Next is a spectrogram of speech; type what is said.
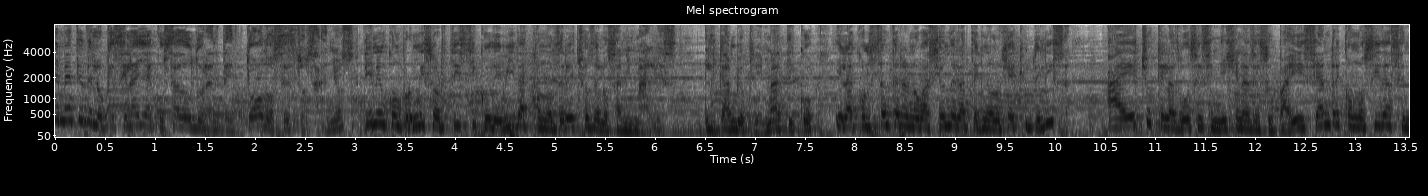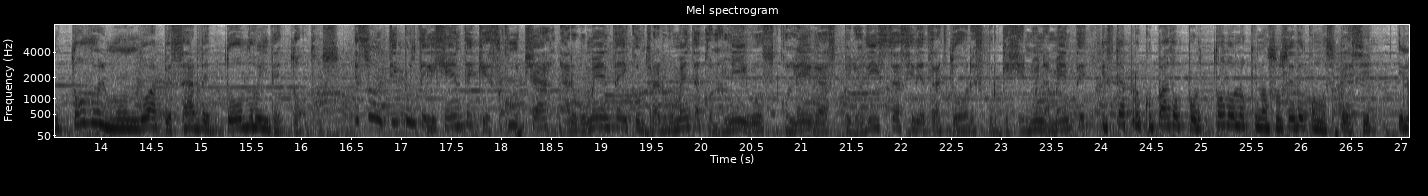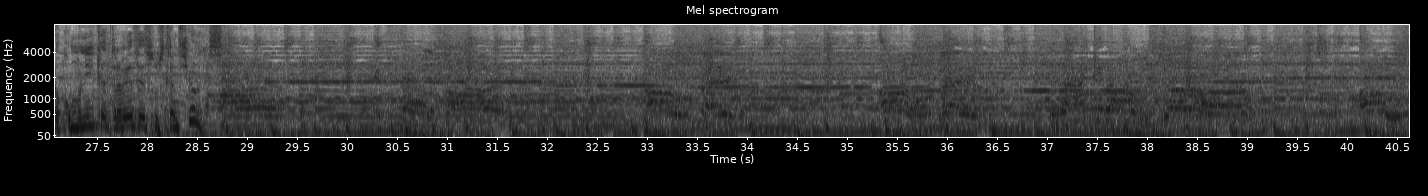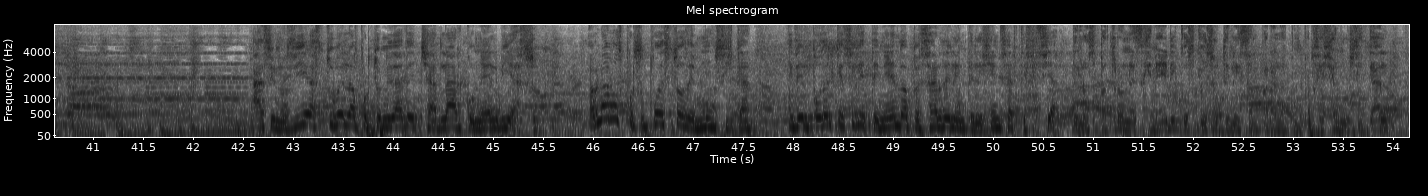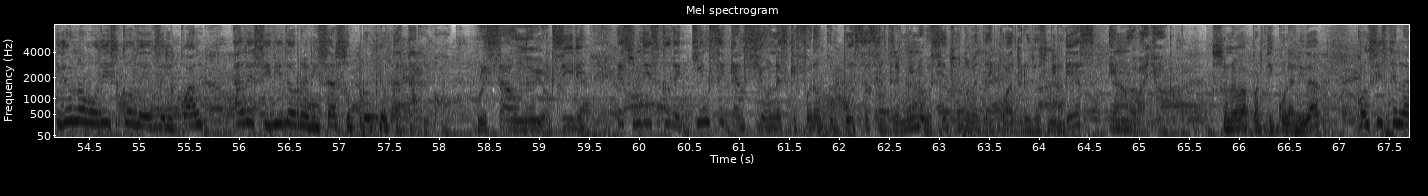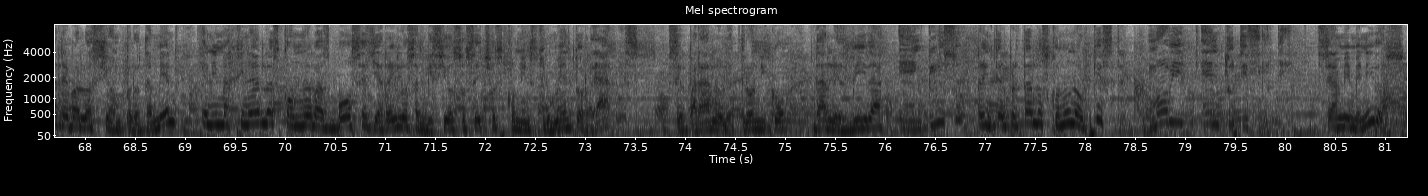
Independientemente de lo que se le haya acusado durante todos estos años, tiene un compromiso artístico y de vida con los derechos de los animales, el cambio climático y la constante renovación de la tecnología que utiliza. Ha hecho que las voces indígenas de su país sean reconocidas en todo el mundo a pesar de todo y de todos. Es un tipo inteligente que escucha, argumenta y contraargumenta con amigos, colegas, periodistas y detractores porque genuinamente está preocupado por todo lo que nos sucede como especie y lo comunica a través de sus canciones. Hace unos días tuve la oportunidad de charlar con él vía. Hablamos por supuesto de música y del poder que sigue teniendo a pesar de la inteligencia artificial, de los patrones genéricos que hoy se utilizan para la composición musical y de un nuevo disco desde el cual ha decidido revisar su propio catálogo. Resound New York City es un disco de 15 canciones que fueron compuestas entre 1994 y 2010 en Nueva York. Su nueva particularidad consiste en la revaluación, pero también en imaginarlas con nuevas voces y arreglos ambiciosos hechos con instrumentos reales, separar lo electrónico, darles vida e incluso reinterpretarlos con una orquesta. Moby en Tutti Frutti. Sean bienvenidos.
